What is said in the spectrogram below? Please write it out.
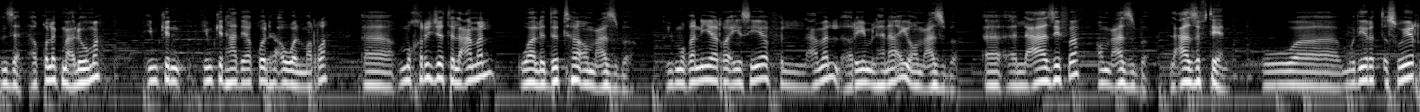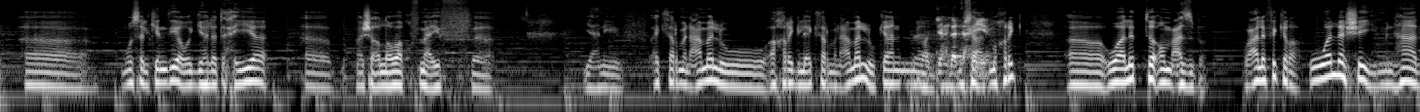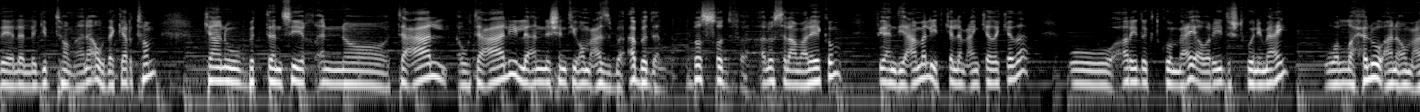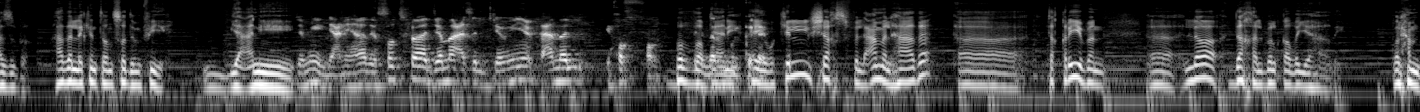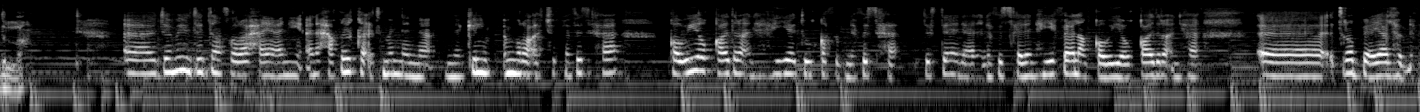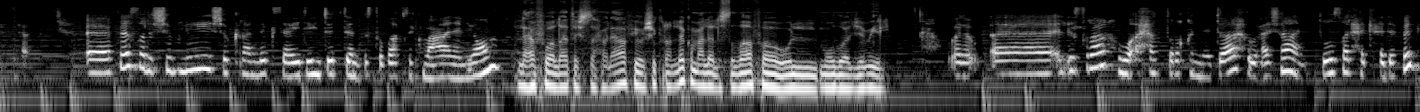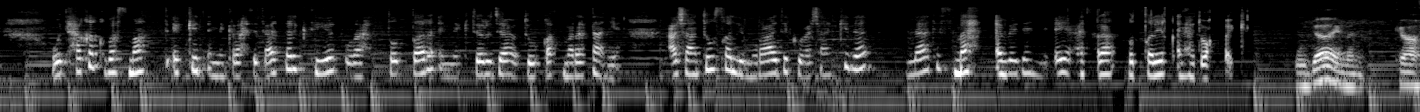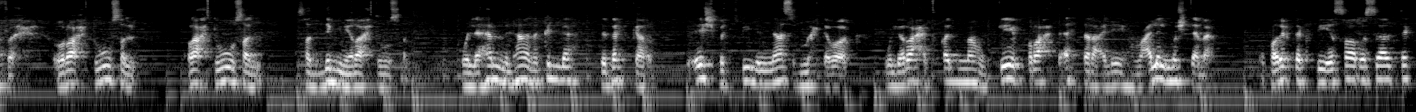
زين أقول لك معلومة. يمكن يمكن هذه أقولها أول مرة. آه، مخرجة العمل والدتها أم عزبة. المغنية الرئيسية في العمل ريم الهنائي أم عزبة. آه، العازفة أم عزبة. العازفتين. ومدير التصوير آه، موسى الكندي أوجه له تحية. آه، ما شاء الله واقف معي في يعني في أكثر من عمل وأخرج لي أكثر من عمل وكان مساعد مخرج. آه، والدته ام عزبة. وعلى فكرة ولا شيء من هذا اللي جبتهم أنا أو ذكرتهم كانوا بالتنسيق إنه تعال أو تعالي لأنش انت أم عزبة ابدا. بالصدفة. ألو السلام عليكم. في عندي عمل يتكلم عن كذا كذا وأريدك تكون معي أو اريدك تكوني معي. والله حلو أنا أم عزبة. هذا اللي كنت أنصدم فيه. يعني جميل يعني هذه صدفة جمعت الجميع في عمل يخصهم. بالضبط يعني كذا. أيوه كل شخص في العمل هذا آه تقريبا آه له دخل بالقضية هذه والحمد لله. آه، جميل جدا صراحة. يعني أنا حقيقة أتمنى إن, إن كل امرأة تشوف نفسها قوية وقادرة إنها هي توقف بنفسها وتستند على نفسها لأن هي فعلا قوية وقادرة إنها آه، تربي عيالها بنفسها. فيصل الشبلي شكرا لك سعيدين جدا باستضافتك معنا اليوم. العفو الله يعطيك الصحة والعافية وشكرا لكم على الاستضافة والموضوع الجميل. ولو آه الإصرار هو أحد طرق النجاح وعشان توصل حق هدفك وتحقق بصمة تأكد إنك راح تتعثر كثير وراح تضطر إنك ترجع وتوقف مرة ثانية. عشان توصل لمرادك وعشان كذا لا تسمح أبدا لأي عثرة بالطريق إنها توقفك. ودائما كافح وراح توصل راح توصل صدقني راح توصل. والأهم من هذا كله تذكر إيش بتفيد الناس بمحتواك واللي راح تقدمه وكيف راح تأثر عليهم وعلى المجتمع. وطريقتك في إيصال رسالتك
